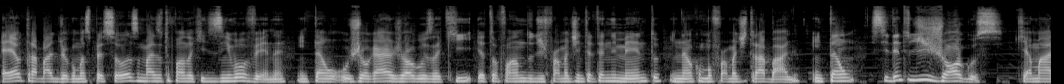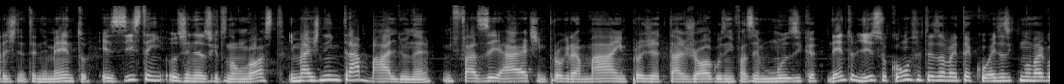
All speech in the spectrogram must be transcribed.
é o trabalho de algumas pessoas, mas eu tô falando aqui de desenvolver, né? Então, o jogar jogos aqui, eu tô falando de forma de entretenimento e não como forma de trabalho. Então, se dentro de jogos que é uma área de entretenimento, existem os gêneros que tu não gosta, imagina em trabalho, né? Em fazer arte, em programar, em projetar jogos, em fazer música. Dentro disso, com certeza vai ter coisas que tu não vai gostar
